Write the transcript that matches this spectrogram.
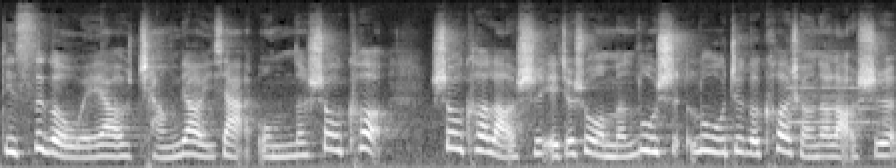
第四个我也要强调一下，我们的授课授课老师，也就是我们录视录这个课程的老师，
